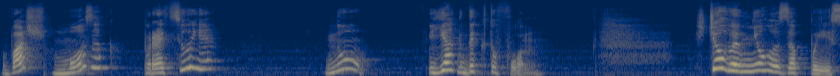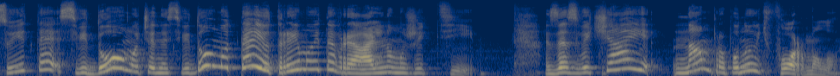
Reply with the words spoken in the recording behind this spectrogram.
Ваш мозок працює, ну, як диктофон. Що ви в нього записуєте, свідомо чи несвідомо, те й отримуєте в реальному житті. Зазвичай нам пропонують формулу:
